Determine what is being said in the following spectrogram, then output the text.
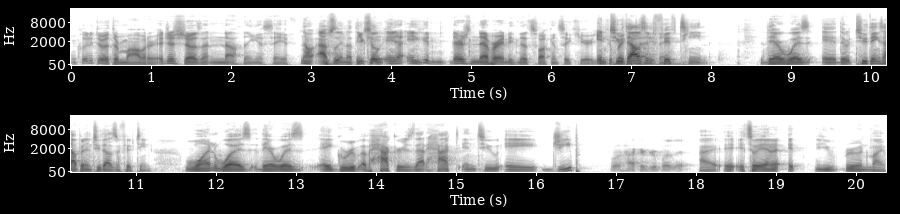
including through a thermometer it just shows that nothing is safe No, absolutely nothing. You so can, in, yeah, in, you can, there's never anything that's fucking secure. You in could break into anything. 2015, there was a, there two things happened in 2015. One was there was a group of hackers that hacked into a Jeep What hacker group was it? I it, it so it, it you ruined my.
